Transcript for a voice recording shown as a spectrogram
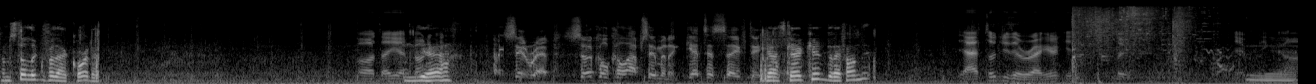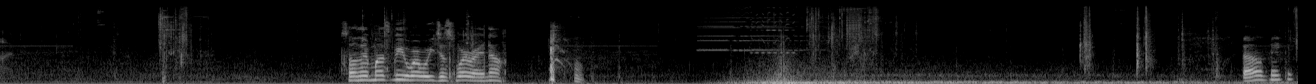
I'm still looking for that cordite. Oh, I thought you had found. Yeah. Sit rep. Circle collapse imminent. Get to safety. You got scared, kid? Did I find it? Yeah, I told you they were right here, kid. Look. Everything Yeah. gone. So they must be where we just were right now. Oh, okay. good.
